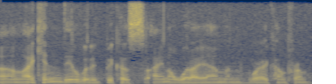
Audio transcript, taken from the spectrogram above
Um, I can deal with it because I know what I am and where I come from.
